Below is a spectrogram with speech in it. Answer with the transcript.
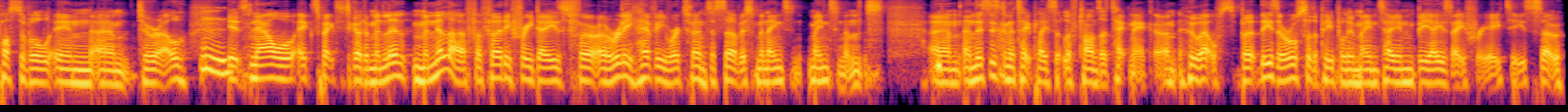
possible in um, Teruel, mm. it's now expected to go to Manila for 33 days for a really heavy return to service maintenance. Um, and this is going to take place at Lufthansa Technik. Um, who else? But these are also the people who maintain BA's A380s, so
